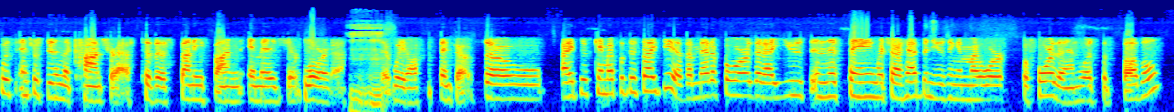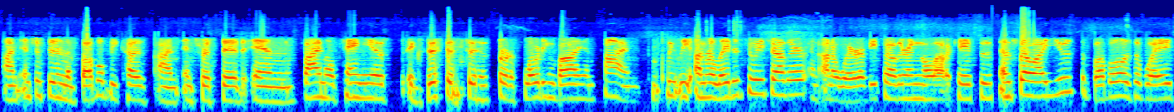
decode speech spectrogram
was interested in the contrast to the sunny, fun image of Florida that we often think of. So I just came up with this idea. The metaphor that I used in this painting, which I had been using in my work before then, was the bubble. I'm interested in the bubble because I'm interested in simultaneous existences sort of floating by in time, completely unrelated to each other and unaware of each other in a lot of cases. And so I use the bubble as a way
